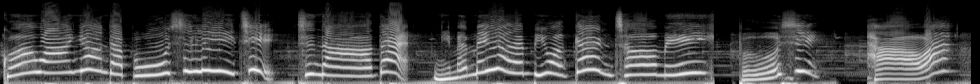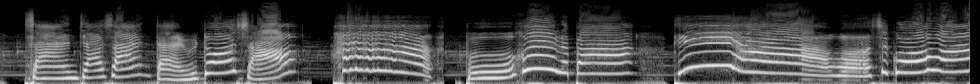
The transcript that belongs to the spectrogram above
国王用的不是力气，是脑袋。你们没有人比我更聪明，不信？好啊，三加三等于多少？哈哈哈！不会了吧？嘿哈！我是国王。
